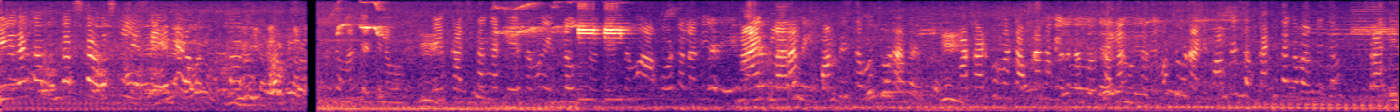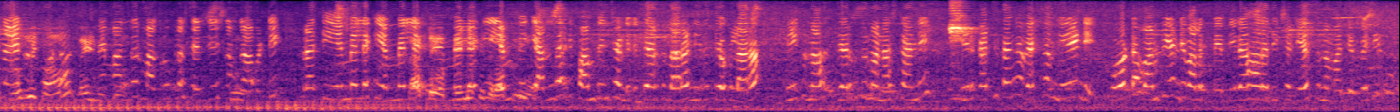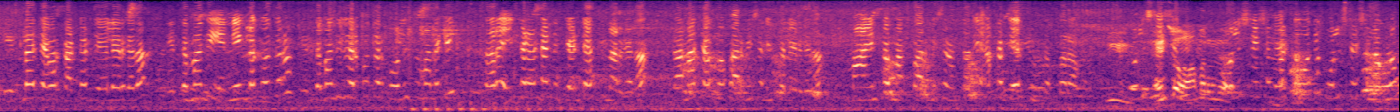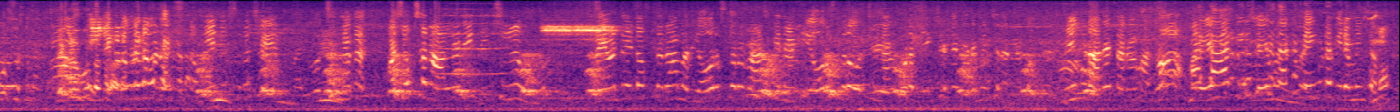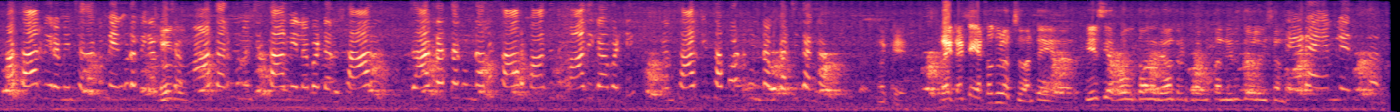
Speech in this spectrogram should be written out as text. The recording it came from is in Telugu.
ఈ విధంగా ముందస్తు అరెస్ట్ చేసి ఏమీ అవ్వదు. చేస్తామని చెప్పినాము. మేము ఖచ్చితంగా చేస్తాము ఇంట్లో చేస్తాము. ఆ నాయకులారా మీకు పంపిస్తాము చూడండి. మా కడుపు మంట అప్పుడన్నా మీకు చల్లగా ఉంటుందేమో చూడండి. పంపిస్తాం ఖచ్చితంగా పంపిస్తాం. ప్రతి నాయకుడి ఫోటో మేమందరం మా గ్రూప్లో సెండ్ చేసినాం కాబట్టి ప్రతి ఎమ్మెల్యేకి ఎమ్మెల్యే ఎమ్మెల్యేకి ఎంపీకి అందరికి పంపించండి. విద్యార్థులారా నిరుద్యోగులారా మీకు నా- జరుగుతున్న నష్టాన్ని మీరు ఖచ్చితంగా వ్యక్తం చేయండి. ఫోటో పంపించండి వాళ్ళకి. మేము నిరాహార దీక్ష చేస్తున్నాం అని చెప్పేసి ఎట్లయితే ఎవరు కట్టడి చేయలేరు కదా. ఎంతమంది ఎన్ని పోతారు? ఎంతమంది సరిపోతారు పోలీసులు మనకి? సరే ఇక్కడ అంటే మీరు గంటేస్తున్నారు కదా. ధర్నా చౌక్ పర్మిషన్ ఇస్తలేరు కదా. మా ఇంట్లో మాకు పర్మిషన్ ఉంటుంది. అక్కడ చేసుకుంటాం బరాబర్. Police station police station police స్టేషన్లో కూడా కూర్చుంటాం ఎక్కడ చేయండి మరి వచ్చినాక అశోక్ సార్ ఆల్రెడీ దీక్షలో ఉండు రేవంత్ రెడ్డి వస్తారా మరి ఎవరు వస్తారో రాజకీయ నాయకులు ఎవరు వస్తారో వచ్చినా కూడా దీక్ష అంటే విరమించారన్నారు మేము కూడా అదే తరహా మా సార్ విరమించేదాకా మేము కూడా విరమించాం మా సార్ విరమించేదాకా మేము కూడా విరమించాం మా తరపు నుంచి సార్ నిలబడ్డారు. సార్ జాగ్రత్తగా ఉండాలి. సార్ బాధ్యత మాది కాబట్టి మేము సార్కి సపోర్ట్ ఉంటాం ఖచ్చితంగా. ఓకే. రైట్ అంటే ఎట్లా చూడొచ్చు? అంటే కేసీఆర్ ప్రభుత్వం రేవంత్ రెడ్డి ప్రభుత్వం నిరుద్యోగుల విషయంలో. తేడా ఏం లేదు సార్.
